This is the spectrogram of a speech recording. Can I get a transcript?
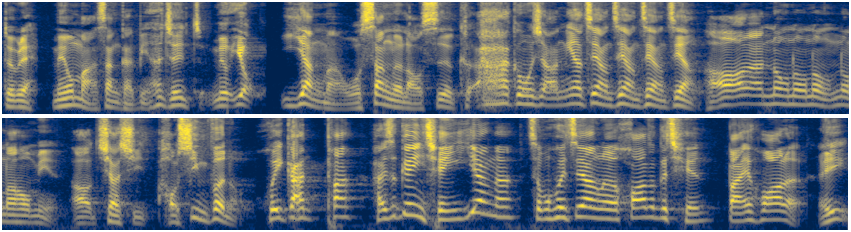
对不对？没有马上改变，他觉得没有用，一样嘛。我上了老师的课啊，跟我讲你要这样这样这样这样，好，弄弄弄弄到后面，好下期好兴奋哦。挥杆，啪，还是跟以前一样啊？怎么会这样呢？花这个钱白花了。哎，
